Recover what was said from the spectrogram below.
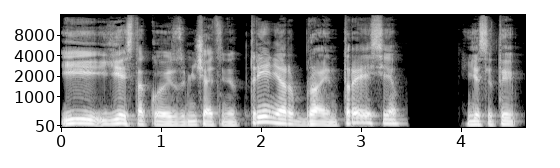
И есть такой замечательный тренер Брайан Трейси. Если ты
